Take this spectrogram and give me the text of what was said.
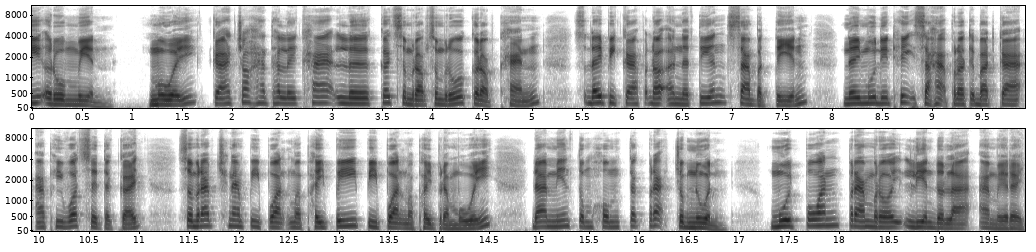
2រួមមាន1ការចុះហត្ថលេខាលើកិច្ចសម្របសម្រួលក្របខ័ណ្ឌស្ដីពីការផ្ដល់អនុទានសម្បទាន នៃមូលនិធិសហប្រតិបត្តិការអភិវឌ្ឍសេដ្ឋកិច្ចសម្រាប់ឆ្នាំ2022-2026ដែលមានទំហំទឹកប្រាក់ចំនួន1500លានដុល្លារអាមេរិក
